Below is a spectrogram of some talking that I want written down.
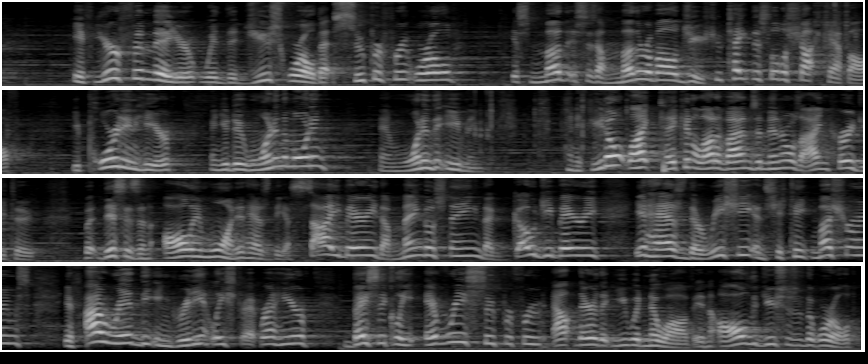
if you're familiar with the juice world that superfruit world it's mother, this is a mother of all juice. You take this little shot cap off, you pour it in here, and you do one in the morning and one in the evening. And if you don't like taking a lot of vitamins and minerals, I encourage you to. But this is an all in one. It has the acai berry, the mangosteen, the goji berry. It has the reishi and shiitake mushrooms. If I read the ingredient list right here, basically every superfruit out there that you would know of in all the juices of the world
